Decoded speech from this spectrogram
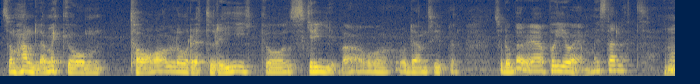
Som handlar mycket om tal och retorik och skriva och, och den typen. Så då började jag på IOM istället. Mm.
